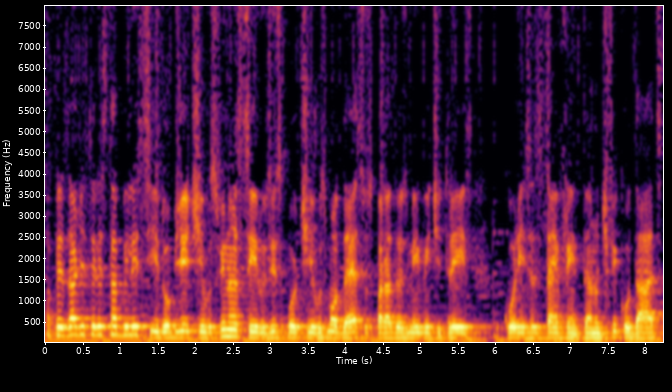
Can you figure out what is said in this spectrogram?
Apesar de ter estabelecido objetivos financeiros e esportivos modestos para 2023, o Corinthians está enfrentando dificuldades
